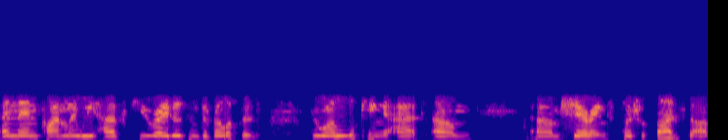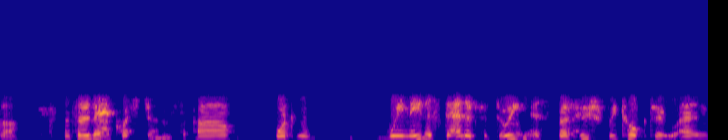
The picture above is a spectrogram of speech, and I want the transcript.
And then finally, we have curators and developers who are looking at um, um, sharing social science data. And so their questions are, what we need a standard for doing this, but who should we talk to and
